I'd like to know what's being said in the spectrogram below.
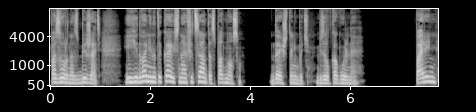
позорно сбежать, и едва не натыкаюсь на официанта с подносом. Дай что-нибудь безалкогольное. Парень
